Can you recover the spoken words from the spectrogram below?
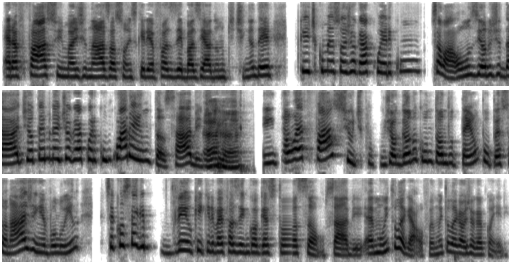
Era fácil imaginar as ações que ele ia fazer baseado no que tinha dele. Porque a gente começou a jogar com ele com, sei lá, 11 anos de idade. E eu terminei de jogar com ele com 40, sabe? Tipo, Aham. Então é fácil, tipo, jogando com tanto tempo o personagem evoluindo, você consegue ver o que, que ele vai fazer em qualquer situação, sabe? É muito legal. Foi muito legal jogar com ele.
